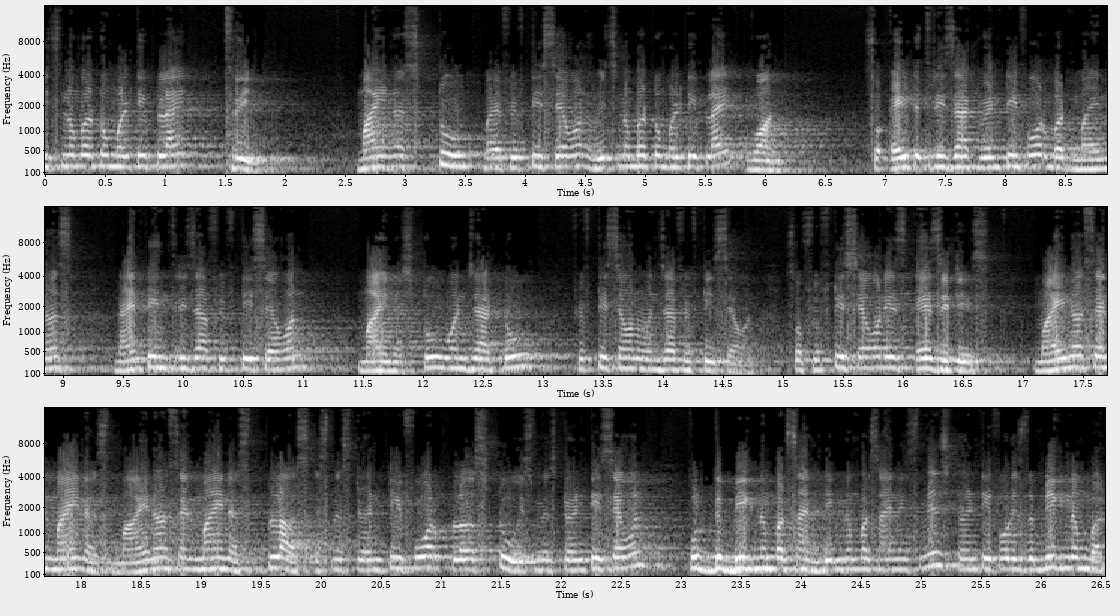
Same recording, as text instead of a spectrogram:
which number to multiply? 3 minus 2 by 57 which number to multiply? 1 so 8 3s are 24 but minus 19 3s are 57 minus 2 1s are 2 57 1s are 57 so 57 is as it is. Minus and minus minus and minus plus it means 24 plus 2 it means 27 put the big number sign. Big number sign is means 24 is the big number.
